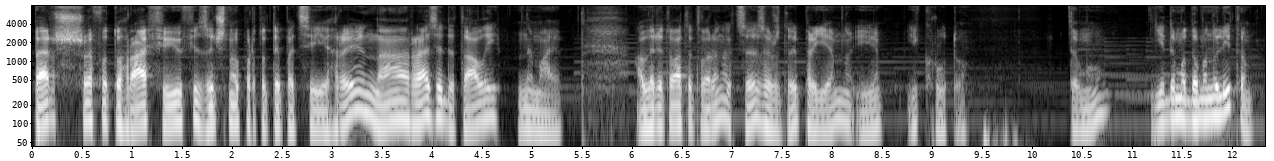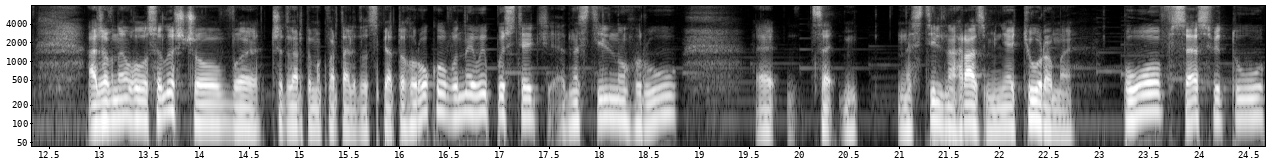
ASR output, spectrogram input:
першу фотографію фізичного прототипа цієї гри. Наразі деталей немає. Але рятувати тваринок це завжди приємно і, і круто. Тому їдемо до моноліту. Адже вони оголосили, що в четвертому кварталі 25-го року вони випустять настільну гру. Е, Це настільна гра з мініатюрами по всесвіту.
